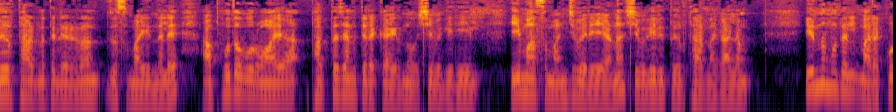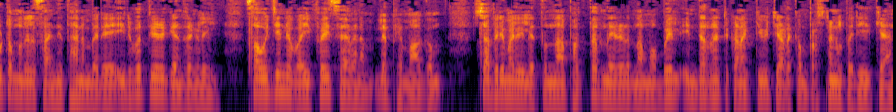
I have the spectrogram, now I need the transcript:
തീർത്ഥാടനത്തിന്റെ രണ്ടാം ദിവസമായ ഇന്നലെ അഭൂതപൂർവമായ ഭക്തജന തിരക്കായിരുന്നു ശിവഗിരിയിൽ. ഈ മാസം അഞ്ചുവരെയാണ് ശിവഗിരി തീർത്ഥാടനകാലം. ഇന്നു മുതൽ മരക്കൂട്ടം മുതൽ സന്നിധാനം വരെ ഇരുപത്തിയേഴ് കേന്ദ്രങ്ങളിൽ സൌജന്യ വൈഫൈ സേവനം ലഭ്യമാകും. ശബരിമലയിലെത്തുന്ന ഭക്തർ നേരിടുന്ന മൊബൈൽ ഇന്റർനെറ്റ് കണക്ടിവിറ്റി അടക്കം പ്രശ്നങ്ങൾ പരിഹരിക്കാൻ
